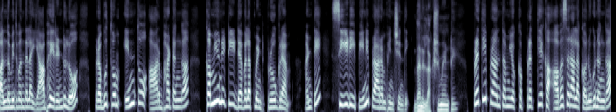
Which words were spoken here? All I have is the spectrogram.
పంతొమ్మిది వందల యాభై రెండులో ప్రభుత్వం ఎంతో ఆర్భాటంగా కమ్యూనిటీ డెవలప్మెంట్ ప్రోగ్రాం అంటే సీడీపీని ప్రారంభించింది. దాని లక్ష్యమేంటి? ప్రతి ప్రాంతం యొక్క ప్రత్యేక అవసరాలకు అనుగుణంగా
